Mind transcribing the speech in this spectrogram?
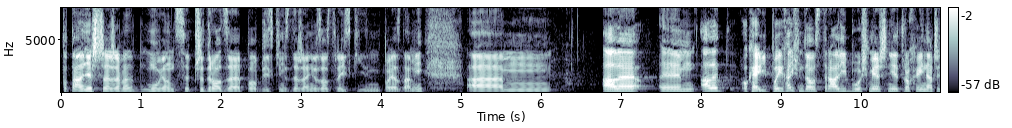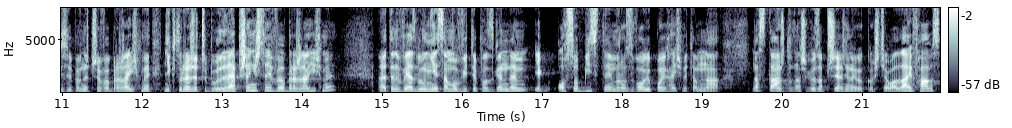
totalnie szczerze mówiąc przy drodze po bliskim zderzeniu z australijskimi pojazdami. Ale, ale okej, okay, pojechaliśmy do Australii, było śmiesznie, trochę inaczej sobie pewne rzeczy wyobrażaliśmy. Niektóre rzeczy były lepsze niż sobie wyobrażaliśmy. E, ten wyjazd był niesamowity pod względem jakby osobistym, rozwoju. Pojechaliśmy tam na, na staż do naszego zaprzyjaźnionego kościoła Lifehouse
